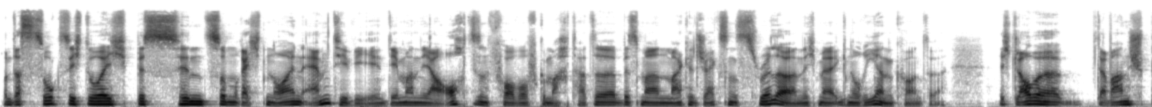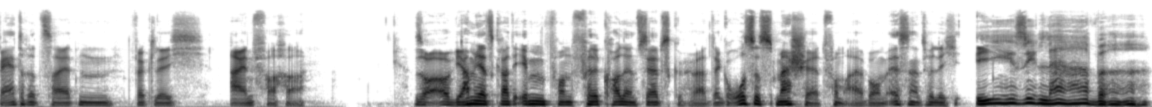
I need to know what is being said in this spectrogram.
Und das zog sich durch bis hin zum recht neuen MTV, dem man ja auch diesen Vorwurf gemacht hatte, bis man Michael Jacksons Thriller nicht mehr ignorieren konnte. Ich glaube, da waren spätere Zeiten wirklich einfacher. So, aber wir haben jetzt gerade eben von Phil Collins selbst gehört. Der große Smash-Hit vom Album ist natürlich Easy Lover.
